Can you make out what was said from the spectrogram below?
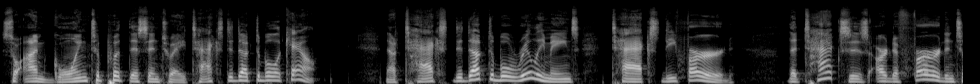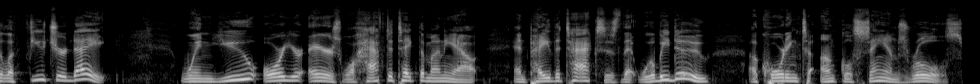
so I'm going to put this into a tax deductible account. Now, tax deductible really means tax deferred. The taxes are deferred until a future date when you or your heirs will have to take the money out and pay the taxes that will be due according to Uncle Sam's rules.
